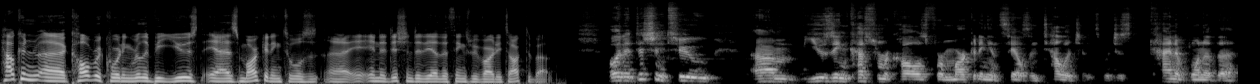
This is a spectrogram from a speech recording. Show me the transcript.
how can uh, call recording really be used as marketing tools uh, in addition to the other things we've already talked about? Well, in addition to um, using customer calls for marketing and sales intelligence, which is kind of one of the,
